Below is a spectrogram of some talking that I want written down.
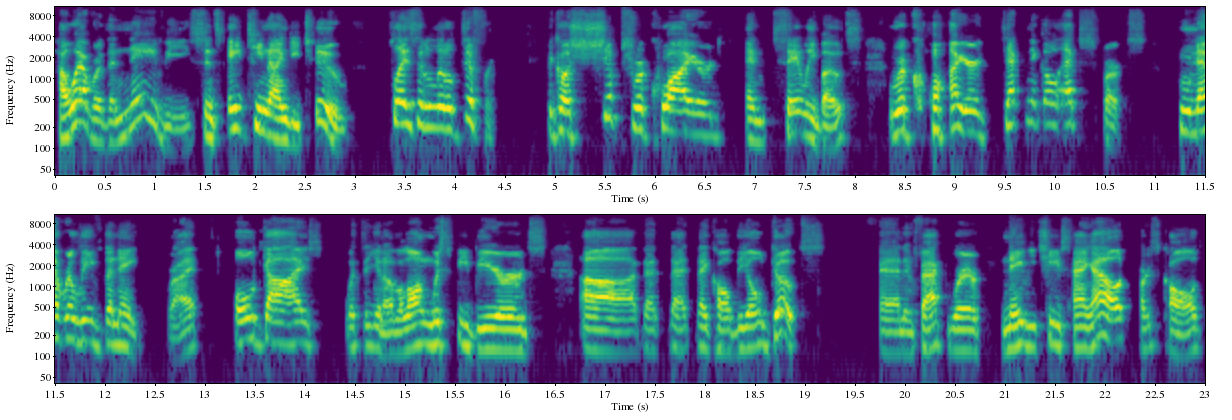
However, the Navy, since 1892, plays it a little different because ships required and sailing boats required technical experts who never leave the Navy, right? Old guys with the, you know, the long wispy beards uh, that, that they called the old goats. And in fact, where Navy chiefs hang out is called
